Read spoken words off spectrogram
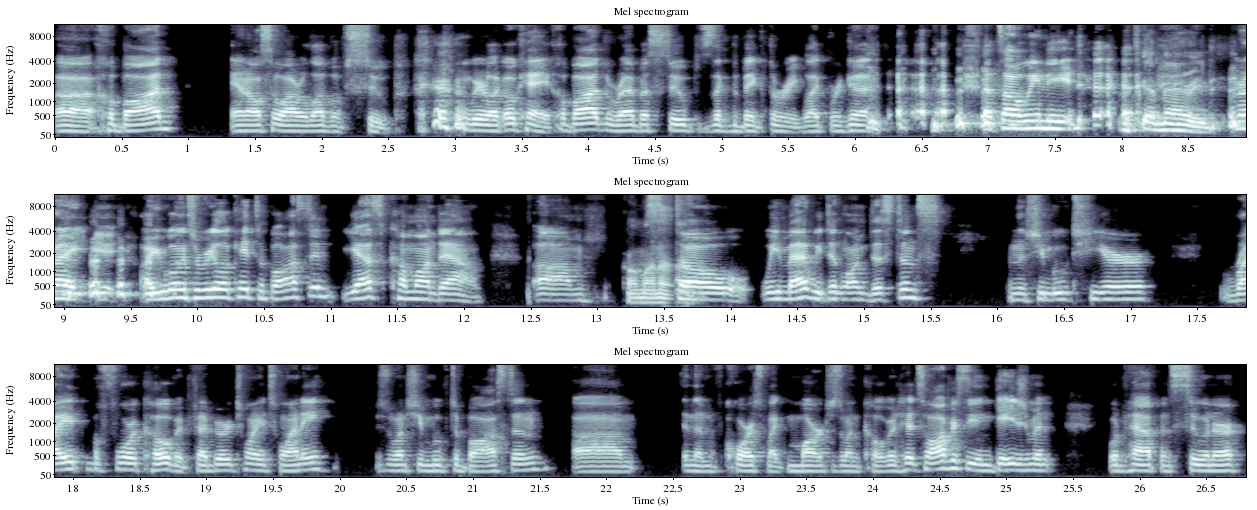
uh Chabad and also our love of soup. we were like, okay, Chabad, the Rebbe, soup is like the big three. Like we're good. That's all we need. Let's get married. right. Are you willing to relocate to Boston? Yes, come on down. Um come on. So up. we met, we did long distance, and then she moved here right before COVID, February 2020 is when she moved to Boston. Um, and then of course like March is when COVID hit. So obviously engagement would have happened sooner.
